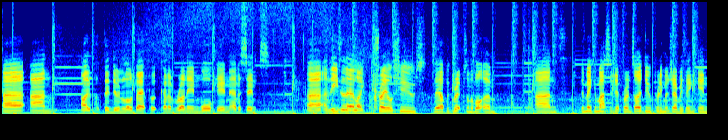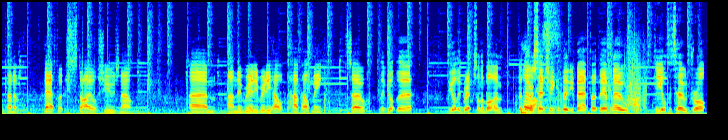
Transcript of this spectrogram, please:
uh, and I've been doing a lot of barefoot kind of running, walking ever since. Uh, and these are their like trail shoes. They have the grips on the bottom and they make a massive difference. I do pretty much everything in kind of barefoot style shoes now. Um, and they really, really help have helped me. So they've got the they got the grips on the bottom, but they're essentially completely barefoot. They have no heel to toe drop.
